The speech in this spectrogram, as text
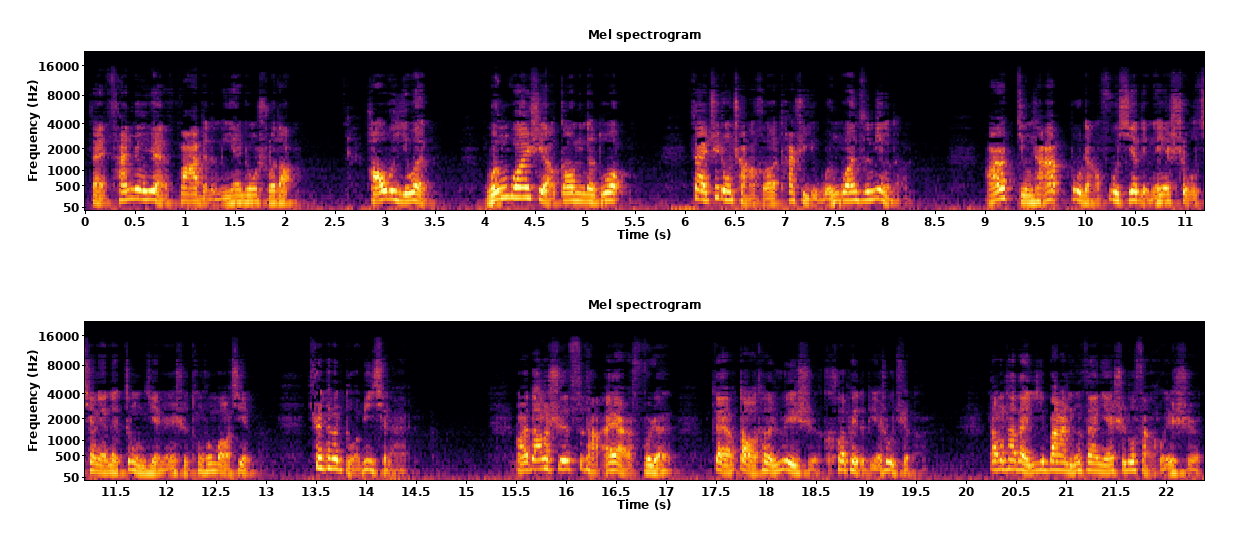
在参政院发表的名言中说道：“毫无疑问，文官是要高明得多，在这种场合，他是以文官自命的。”而警察部长傅歇给那些受牵连的政界人士通风报信，劝他们躲避起来。而当时斯塔埃尔夫人在到他的瑞士科佩的别墅去了。当他在一八零三年试图返回时，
